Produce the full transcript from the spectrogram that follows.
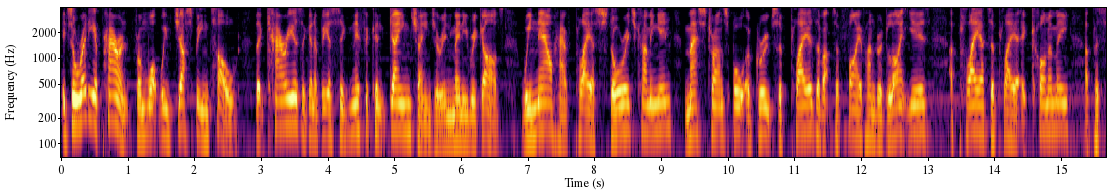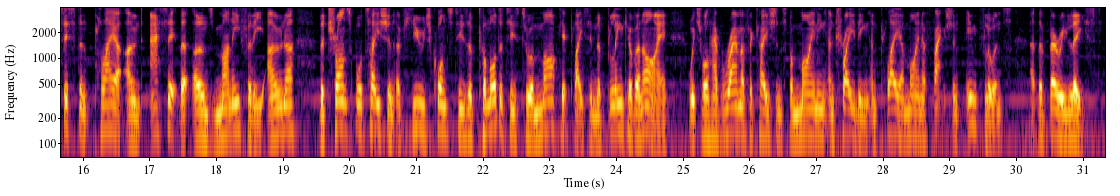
It's already apparent from what we've just been told that carriers are going to be a significant game changer in many regards. We now have player storage coming in, mass transport of groups of players of up to 500 light years, a player to player economy, a persistent player owned asset that earns money for the owner the transportation of huge quantities of commodities to a marketplace in the blink of an eye which will have ramifications for mining and trading and player minor faction influence at the very least.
